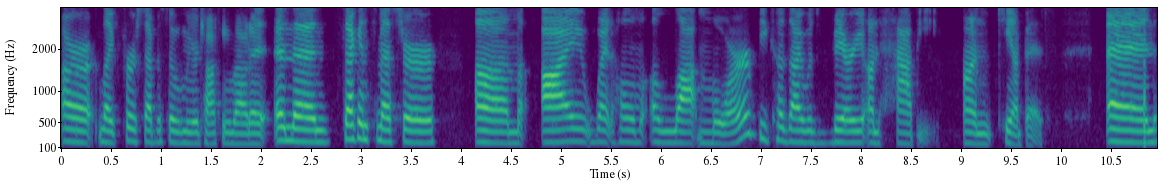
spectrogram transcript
or like first episode when we were talking about it and then second semester um i went home a lot more because i was very unhappy on campus and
